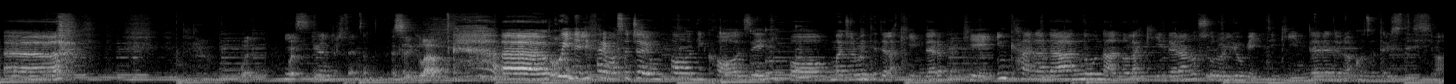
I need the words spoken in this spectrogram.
Uh, Yes, you understand something. Sì, claro. Uh, quindi gli faremo assaggiare un po' di cose, tipo maggiormente della Kinder, perché in Canada non hanno la Kinder, hanno solo gli ovetti Kinder ed è una cosa tristissima.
